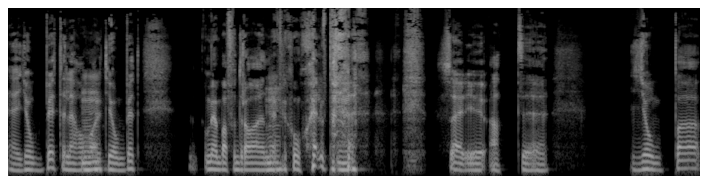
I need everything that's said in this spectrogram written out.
är jobbigt eller har mm. varit jobbigt, om jag bara får dra en mm. reflektion själv på det, mm. så är det ju att eh, jobba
